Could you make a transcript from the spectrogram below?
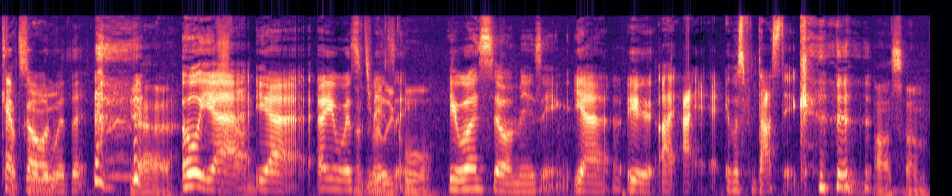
Kept That's going so- with it. yeah. Oh yeah, yeah. It was That's amazing. really cool. It was so amazing. Yeah, it, I, I, it was fantastic. Awesome.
